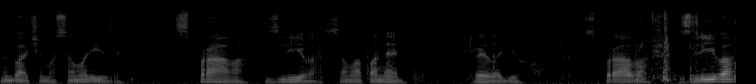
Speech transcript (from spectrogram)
ми бачимо саморізи. Справа, зліва, сама панель приладів. Справа, зліва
